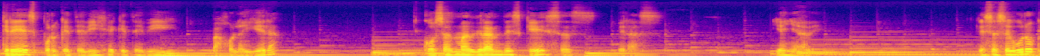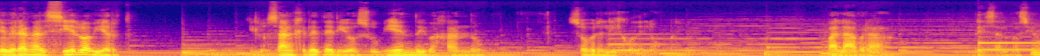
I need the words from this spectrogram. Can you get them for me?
¿crees porque te dije que te vi bajo la higuera? Cosas más grandes que esas verás. Y añade, les aseguro que verán al cielo abierto los ángeles de Dios subiendo y bajando sobre el Hijo del Hombre. Palabra de salvación.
